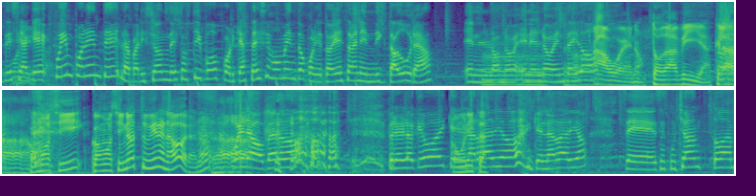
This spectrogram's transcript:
decía que fue imponente la aparición de estos tipos porque hasta ese momento, porque todavía estaban en dictadura, en, los no- en el 92. Ah, bueno, todavía, claro. Ah. Como si, como si no estuvieran ahora, ¿no? Bueno, perdón. Pero lo que voy, que en la radio, que en la radio se, se escuchaban todas,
